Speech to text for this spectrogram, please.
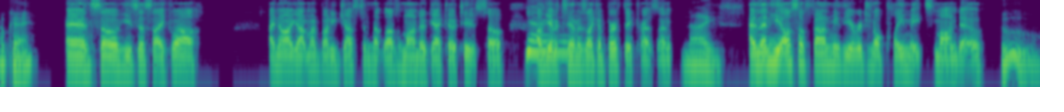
Okay. And so he's just like well i know i got my buddy justin that loves mondo gecko too. So i'll give it to him as like a birthday present. Nice. And then he also found me the original playmates mondo ooh.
